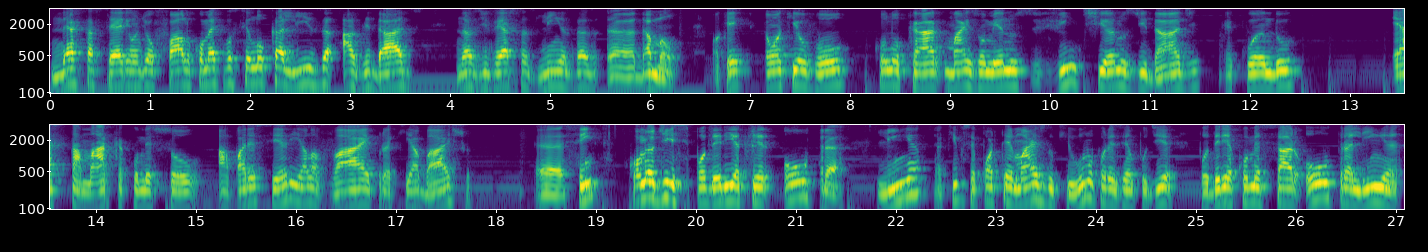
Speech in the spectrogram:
nesta série onde eu falo como é que você localiza as idades nas diversas linhas das, uh, da mão, ok? Então aqui eu vou colocar mais ou menos 20 anos de idade, é quando esta marca começou a aparecer e ela vai por aqui abaixo. Uh, sim, como eu disse, poderia ter outra linha, aqui você pode ter mais do que uma, por exemplo, podia, poderia começar outra linha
